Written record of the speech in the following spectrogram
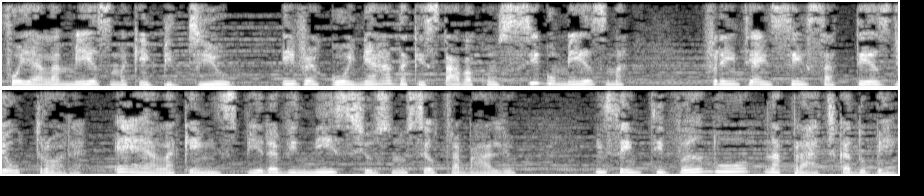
Foi ela mesma quem pediu, envergonhada que estava consigo mesma, frente à insensatez de outrora. É ela quem inspira Vinícius no seu trabalho, incentivando-o na prática do bem.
